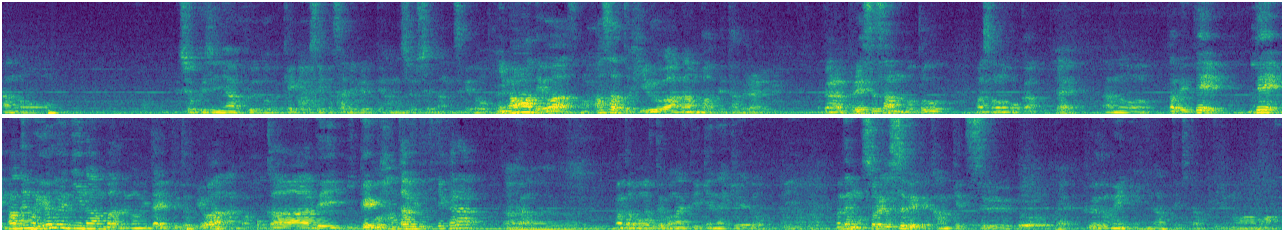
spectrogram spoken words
あの食事に合うフードが結構追加されるって話をしてたんですけど、はい。今まではその朝と昼はナンバーで食べられる。だからブレスサンドと、まあ、その他はい。あの食べてで,、まあ、でも夜にナンバーで飲みたいっていう時はなんか他で一回ご飯食べてきてからなんかまた戻ってこないといけないけれどっていう。まあ、でもそれが全て完結するはい。フードメニューになってきたっていうのはまあ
